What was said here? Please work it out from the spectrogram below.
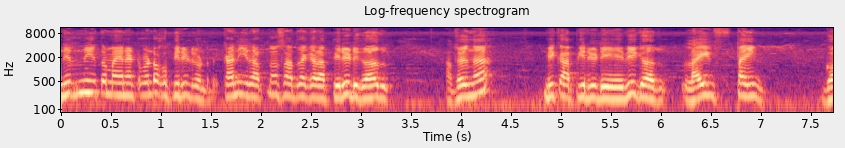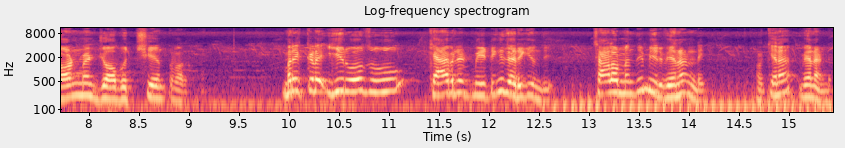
నిర్ణీతమైనటువంటి ఒక పీరియడ్ ఉంటుంది. కానీ ఈ రత్నం సార్ దగ్గర ఆ పీరియడ్ కాదు. అర్థమైందా? మీకు ఆ పీరియడ్ ఏవి కాదు. లైఫ్ టైం గవర్నమెంట్ జాబ్ వచ్చేంత వరకు. మరి ఇక్కడ ఈరోజు క్యాబినెట్ మీటింగ్ జరిగింది. చాలామంది మీరు వినండి. ఓకేనా? వినండి.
